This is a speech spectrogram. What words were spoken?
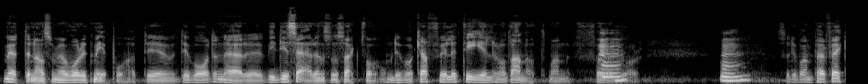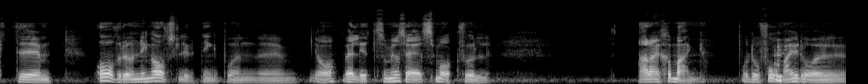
mötena som jag varit med på. Att det, det var den här vid desserten som sagt var, om det var kaffe eller te eller något annat man föredrar. Mm. mm. Så det var en perfekt eh, avrundning, avslutning på en, eh, ja väldigt som jag säger smakfull arrangemang. Och då får man ju då eh,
